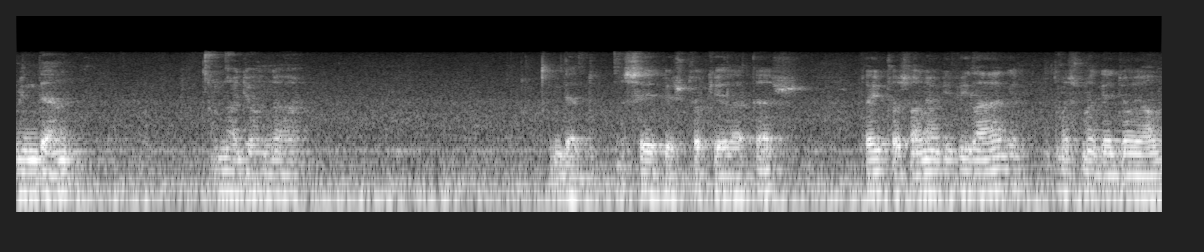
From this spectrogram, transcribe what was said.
minden nagyon uh, mindent szép és tökéletes, de itt az anyagi világ, az meg egy olyan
